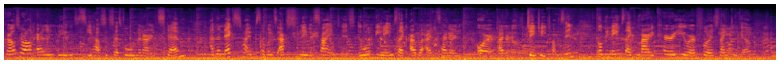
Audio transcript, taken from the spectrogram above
girls around Ireland will be able to see how successful women are in STEM and the next time someone's asked to name a scientist, it won't be names like Albert Einstein or, I don't know, J.J. Thomson. It'll be names like Marie Curie or Florence Nightingale.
